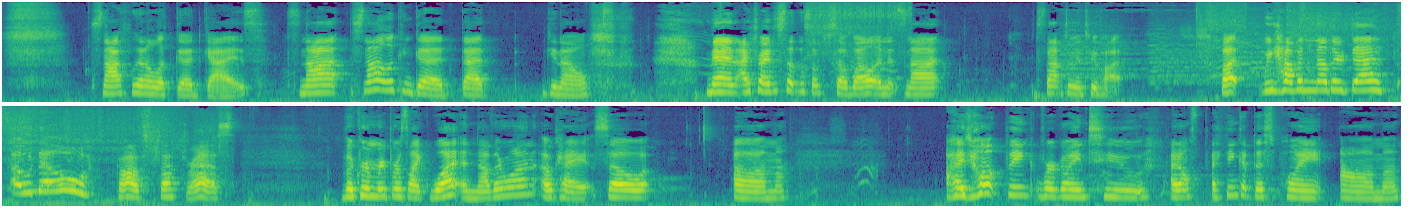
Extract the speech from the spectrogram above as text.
it's not gonna look good, guys. It's not. It's not looking good. That you know. Man, I tried to set this up so well, and it's not. It's not doing too hot. But we have another death. Oh no! Gosh, that dress. The Grim Reaper's like, what? Another one? Okay, so, um, I don't think we're going to. I don't. I think at this point, um,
